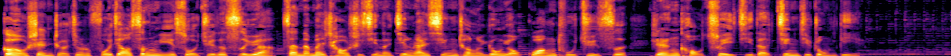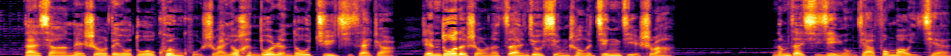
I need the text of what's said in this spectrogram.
更有甚者，就是佛教僧尼所居的寺院，在南北朝时期呢，竟然形成了拥有广土巨资、人口萃集的经济重地。大家想想那时候得有多困苦，是吧？有很多人都聚集在这儿，人多的时候呢，自然就形成了经济，是吧？那么在西晋永嘉风暴以前，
